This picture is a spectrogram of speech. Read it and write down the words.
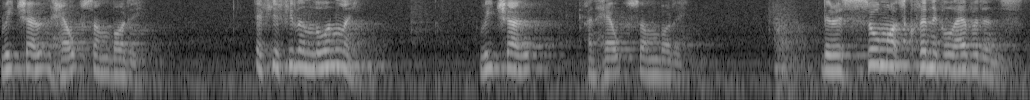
reach out and help somebody. If you're feeling lonely, reach out and help somebody. There is so much clinical evidence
